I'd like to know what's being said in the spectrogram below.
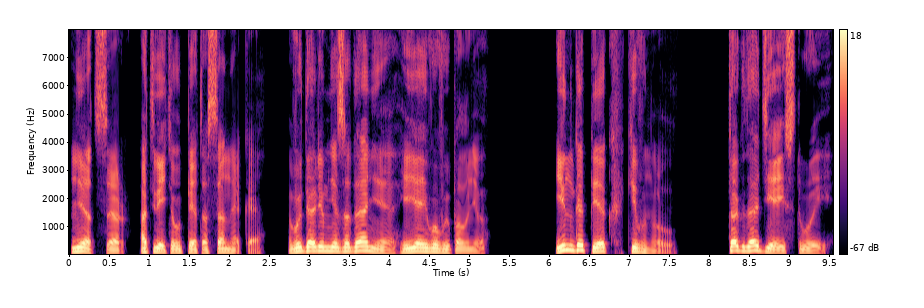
«Нет, сэр», — ответил Пета Санека. «Вы дали мне задание, и я его выполню». Инга Пек кивнул. «Тогда действуй».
